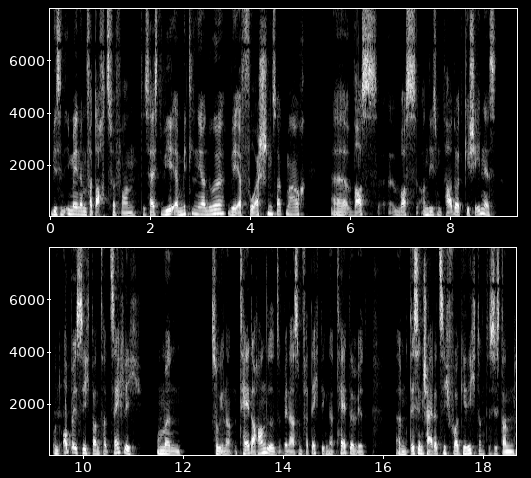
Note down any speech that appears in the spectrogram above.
wir sind immer in einem Verdachtsverfahren. Das heißt, wir ermitteln ja nur, wir erforschen, sagt man auch, äh, was, was an diesem Tatort geschehen ist. Und ob es sich dann tatsächlich um einen sogenannten Täter handelt, wenn aus einem Verdächtigen ein Täter wird, ähm, das entscheidet sich vor Gericht und das ist dann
